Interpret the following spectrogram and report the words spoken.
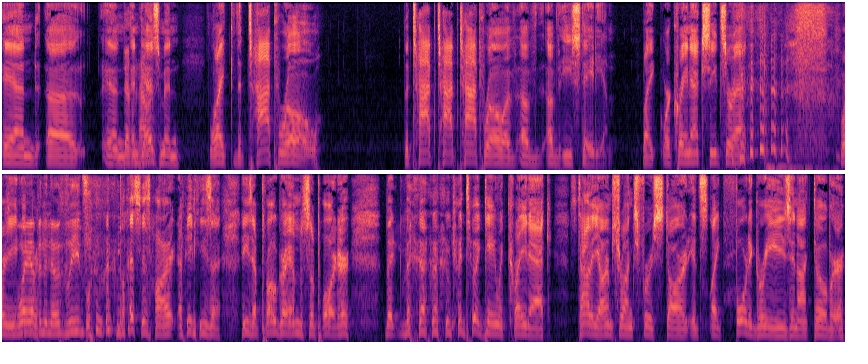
and uh, and Desmond and Howard. Desmond like the top row, the top top top row of of of East Stadium, like where Crane X seats are at. where you, way where, up in the nosebleeds. bless his heart. I mean, he's a he's a program supporter, but, but to a game with Kradak. It's Tommy Armstrong's first start. It's like four degrees in October,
